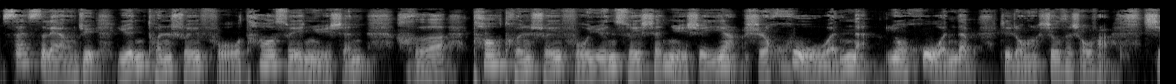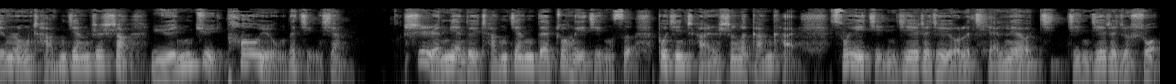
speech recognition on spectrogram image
三四两句“云屯水府涛随女神”和“涛屯水府云随神女”是一样，是互文呢，用互文的这种修辞手法，形容长江之上云聚涛涌的景象。诗人面对长江的壮丽景色，不禁产生了感慨，所以紧接着就有了前料，紧紧接着就说：“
